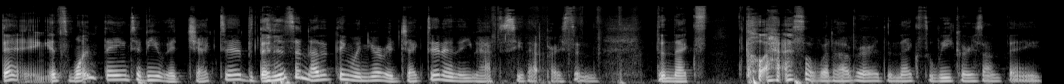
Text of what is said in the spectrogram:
dang, it's one thing to be rejected, but then it's another thing when you're rejected and then you have to see that person the next class or whatever, the next week or something.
